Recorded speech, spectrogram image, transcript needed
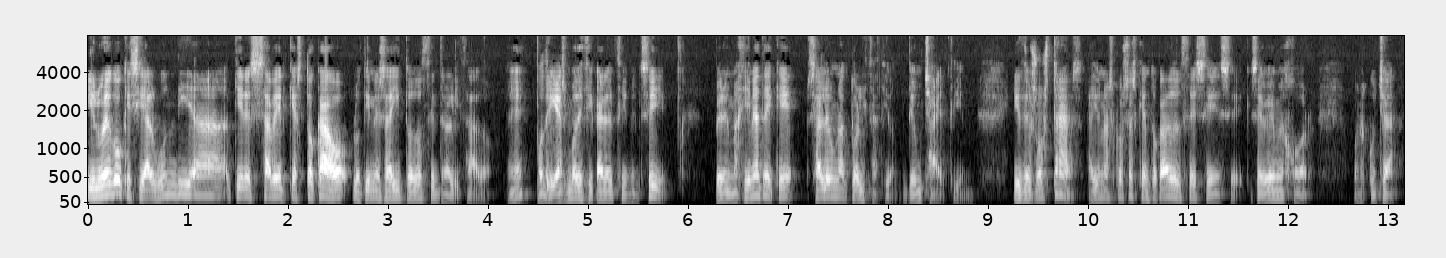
Y luego que si algún día quieres saber qué has tocado, lo tienes ahí todo centralizado. ¿eh? Podrías modificar el theme en sí, pero imagínate que sale una actualización de un child theme y dices, ostras, hay unas cosas que han tocado el CSS, que se ve mejor. Bueno, escucha,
